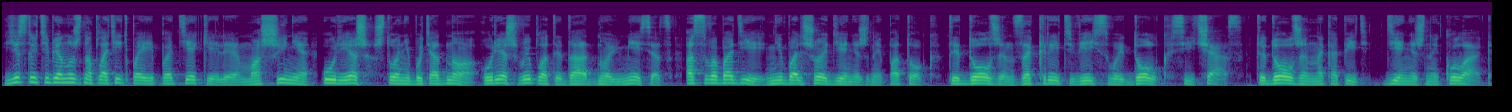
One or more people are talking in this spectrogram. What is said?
Если тебе нужно платить по ипотеке или машине, урежь что-нибудь одно. Урежь выплаты до одной в месяц. Освободи небольшой денежный поток. Ты должен закрыть весь свой долг сейчас. Ты должен накопить денежный кулак.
